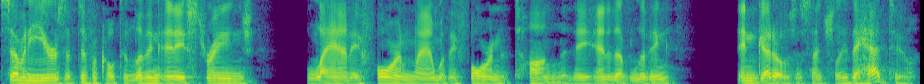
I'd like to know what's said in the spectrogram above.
70 years of difficulty living in a strange land, a foreign land with a foreign tongue. They ended up living in ghettos, essentially. They had to.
